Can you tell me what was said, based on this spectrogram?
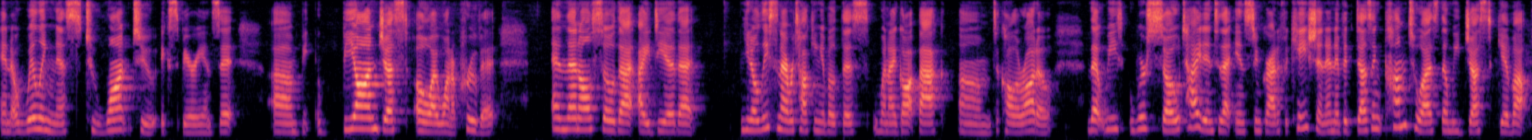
and a willingness to want to experience it um, be, beyond just oh I want to prove it, and then also that idea that you know Lisa and I were talking about this when I got back um, to Colorado that we we're so tied into that instant gratification and if it doesn't come to us then we just give up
